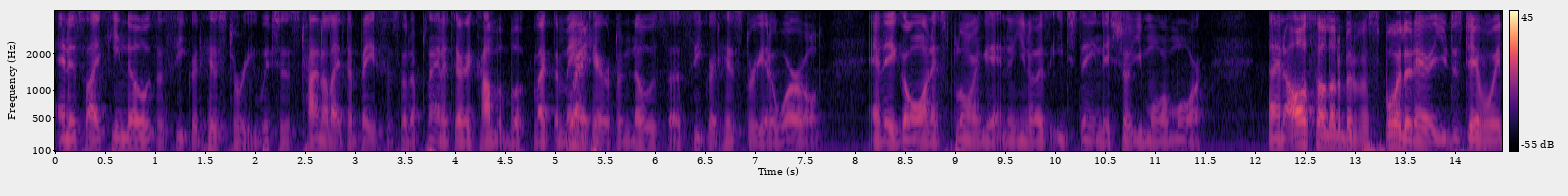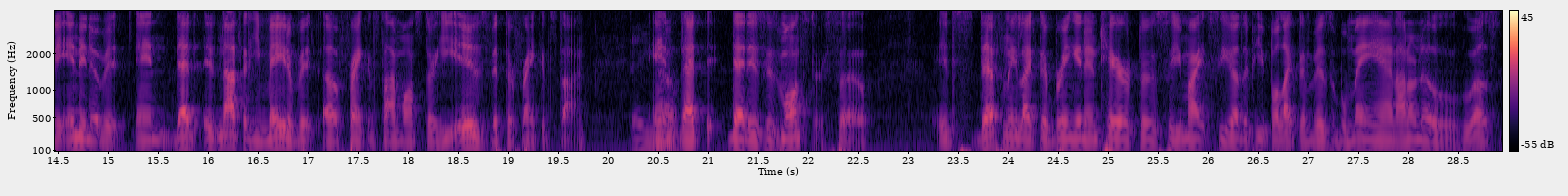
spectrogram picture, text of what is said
and it's like he knows a secret history, which is kind of like the basis of the planetary comic book. Like the main Right. character knows a secret history of the world, and they go on exploring it. And you know, as each thing they show you more and more. And also a little bit of a spoiler there. You just gave away the ending of it, and that is not that he made of it a Frankenstein monster. He is Victor Frankenstein There you and go. that that is his monster. So it's definitely like they're bringing in characters. So you might see other people like the Invisible Man. I don't know who else.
